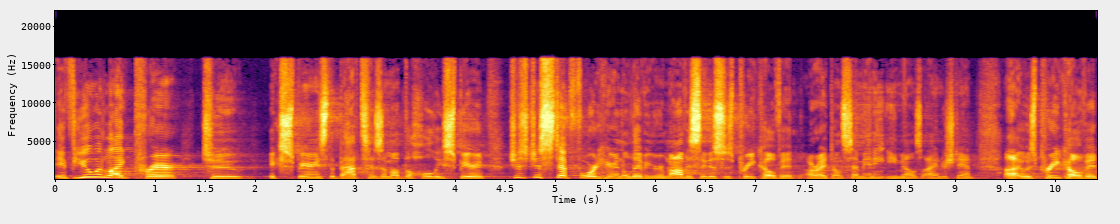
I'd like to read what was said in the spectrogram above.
if you would like prayer to experience the baptism of the Holy Spirit, just, just step forward here in the living room. And obviously, this was pre COVID, all right? Don't send me any emails, I understand. Uh, it was pre COVID.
